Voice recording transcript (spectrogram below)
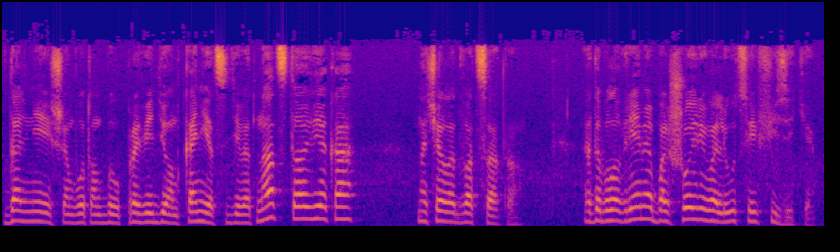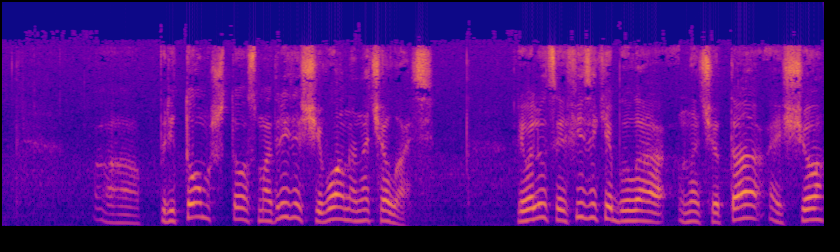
в дальнейшем, вот он был проведен конец 19 века, начало 20 -го. Это было время большой революции в физике – а, при том, что смотрите, с чего она началась. Революция физики была начата еще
